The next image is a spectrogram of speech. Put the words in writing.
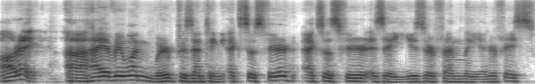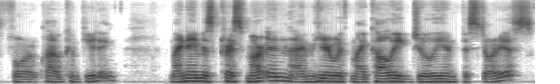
All right. Uh, hi, everyone. We're presenting Exosphere. Exosphere is a user-friendly interface for cloud computing. My name is Chris Martin. I'm here with my colleague, Julian Pistorius.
